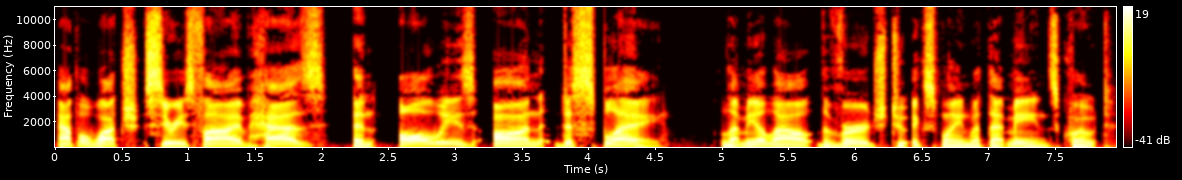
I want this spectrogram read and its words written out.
Apple Watch Series 5 has an always on display. Let me allow The Verge to explain what that means. Quote,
